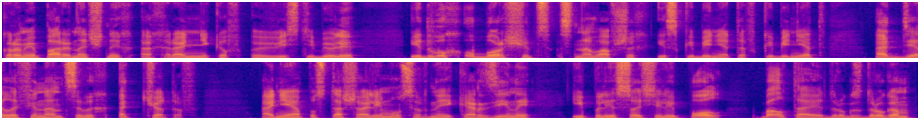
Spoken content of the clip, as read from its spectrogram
кроме пары ночных охранников в вестибюле и двух уборщиц, сновавших из кабинета в кабинет отдела финансовых отчетов. Они опустошали мусорные корзины и пылесосили пол, болтая друг с другом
